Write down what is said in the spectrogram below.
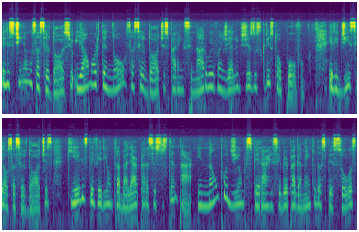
Eles tinham um sacerdócio e Alma ordenou os sacerdotes para ensinar o evangelho de Jesus Cristo ao povo. Ele disse aos sacerdotes que eles deveriam trabalhar para se sustentar e não podiam esperar receber pagamento das pessoas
